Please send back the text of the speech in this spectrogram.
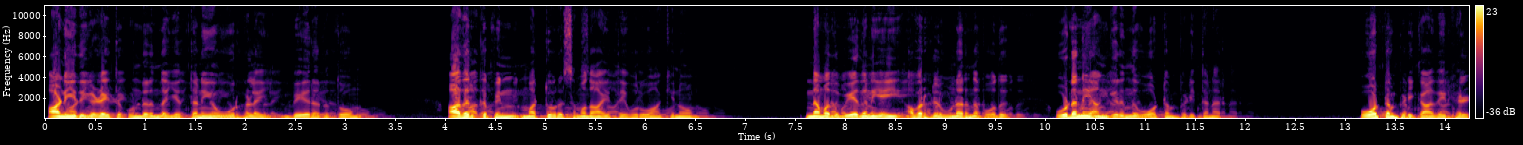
அநீதி இழைத்துக் கொண்டிருந்த எத்தனையோ ஊர்களை வேறறுத்தோம். அதற்கு பின் மற்றொரு சமுதாயத்தை உருவாக்கினோம். நமது வேதனையை அவர்கள் உணர்ந்த போது உடனே அங்கிருந்து ஓட்டம் பிடித்தனர். ஓட்டம் பிடிக்காதீர்கள்.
